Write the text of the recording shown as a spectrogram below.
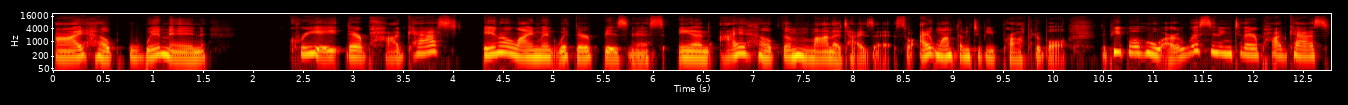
I help women create their podcast in alignment with their business and I help them monetize it. So I want them to be profitable. The people who are listening to their podcast,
